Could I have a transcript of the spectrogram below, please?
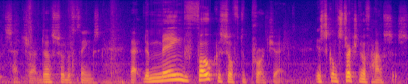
etc. Those sort of things. Now, the main focus of the project is construction of houses.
